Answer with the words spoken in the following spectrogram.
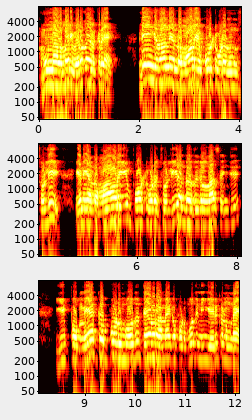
முன்னால மாதிரி விரதம் இருக்கிறேன். நீங்க தானே அந்த மாலையை போட்டு விடணும்னு சொல்லி என்னை அந்த மாலையும் போட்டு விட சொல்லி அந்த இதுகள்லாம் செஞ்சு இப்போ மேக்கப் போடும்போது தேவரா மேக்கப் போடும்போது நீங்க இருக்கணும்னே.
